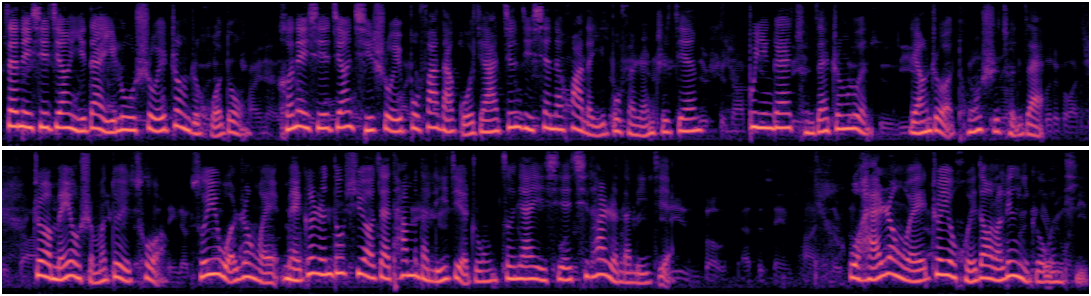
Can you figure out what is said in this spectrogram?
在那些将“一带一路”视为政治活动。和那些将其视为不发达国家经济现代化的一部分人之间，不应该存在争论，两者同时存在，这没有什么对错。所以，我认为每个人都需要在他们的理解中增加一些其他人的理解。我还认为，这又回到了另一个问题，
